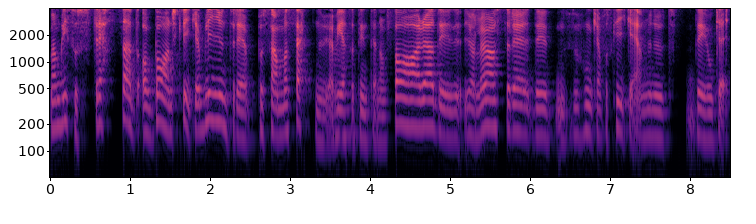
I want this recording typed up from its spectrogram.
Man blir så stressad av barnskrik. Jag blir ju inte det på samma sätt nu. Jag vet att det inte är någon fara. Det, jag löser det. det. Hon kan få skrika en minut. Det är okej.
